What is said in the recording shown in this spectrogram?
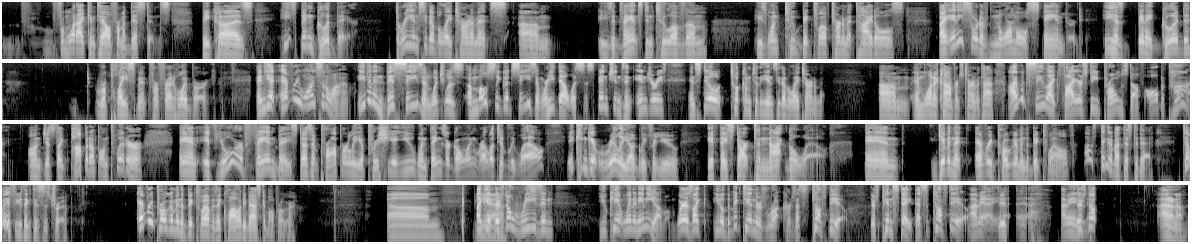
from what I can tell from a distance, because he's been good there. Three NCAA tournaments, um, He's advanced in two of them. He's won two Big 12 tournament titles. By any sort of normal standard, he has been a good replacement for Fred Hoiberg. And yet, every once in a while, even in this season, which was a mostly good season where he dealt with suspensions and injuries and still took him to the NCAA tournament um, and won a conference tournament title, I would see like Fire Steve Prohm stuff all the time on just like popping up on Twitter. And if your fan base doesn't properly appreciate you when things are going relatively well, it can get really ugly for you if they start to not go well. And given that every program in the Big 12, I was thinking about this today. Tell me if you think this is true. Every program in the Big 12 is a quality basketball program. Um, like, yeah. there's no reason you can't win in any of them. Whereas, like, you know, the Big 10, there's Rutgers. That's a tough deal. There's Penn State. That's a tough deal. I mean, I, uh, I mean, there's no. I don't know.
